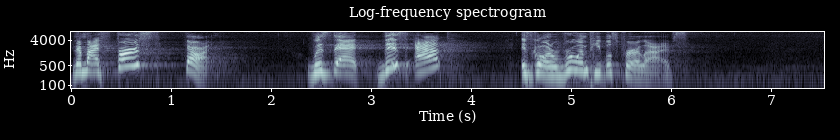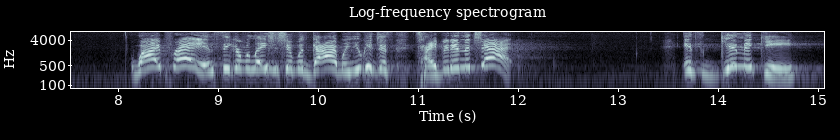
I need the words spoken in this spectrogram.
Now, my first thought was that this app is going to ruin people's prayer lives. Why pray and seek a relationship with God when you can just type it in the chat? It's gimmicky,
